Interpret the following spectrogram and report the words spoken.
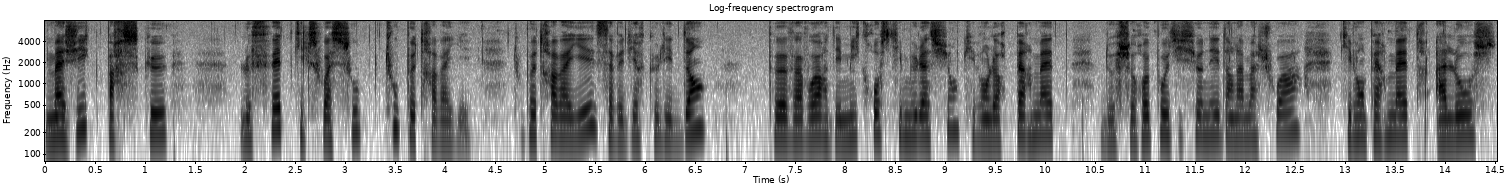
Magiques parce que le fait qu'ils soient souples, tout peut travailler. Tout peut travailler, ça veut dire que les dents peuvent avoir des micro-stimulations qui vont leur permettre de se repositionner dans la mâchoire, qui vont permettre à l'os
